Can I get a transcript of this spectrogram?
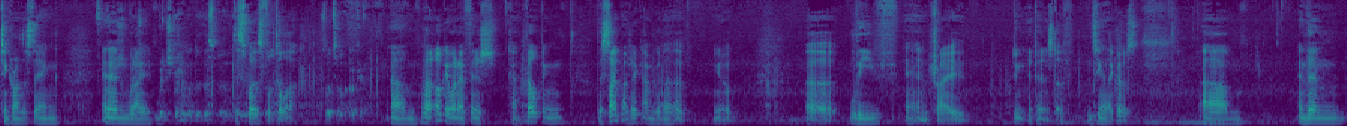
tinker on this thing. And then when I which, which game did this? Been? this was Flotilla. Flotilla. Okay. Um, I thought, okay, when I finish kind of developing this side project, I'm gonna, you know, uh, leave and try doing independent stuff and see how that goes. Um, and then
